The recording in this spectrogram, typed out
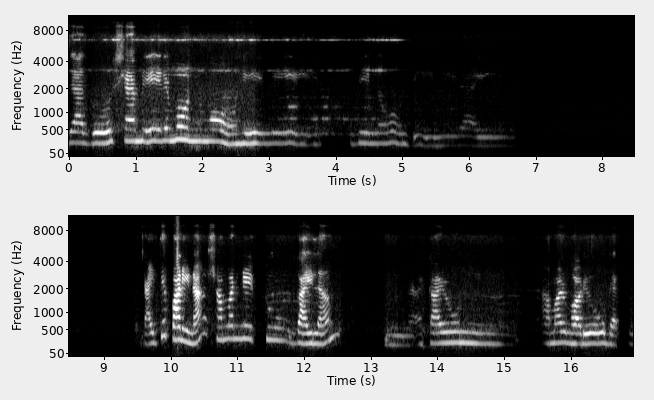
জাগো স্বামীর মন মোহিনী বিনোদিনী রাই। গাইতে পারি না সামান্য একটু গাইলাম। কারণ আমার ঘরেও দেখো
